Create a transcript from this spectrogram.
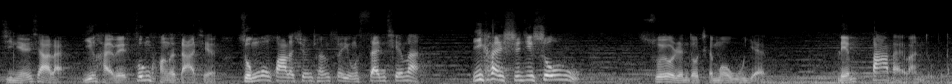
几年下来，银海威疯狂的砸钱，总共花了宣传费用三千万。一看实际收入。所有人都沉默无言，连八百万都不到。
